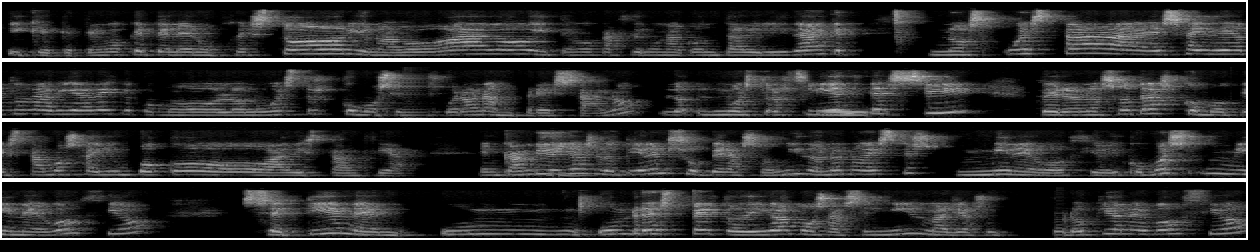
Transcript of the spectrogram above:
y que, tengo que tener un gestor y un abogado y tengo que hacer una contabilidad. que nos cuesta esa idea todavía de que como lo nuestro es como si fuera una empresa, ¿no? nuestros clientes sí pero nosotras como que estamos ahí un poco a distancia. En cambio, ellas lo tienen súper asumido, no, no, este es mi negocio. Y como es mi negocio, se tienen un, respeto, digamos, a sí mismas y a su propio negocio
